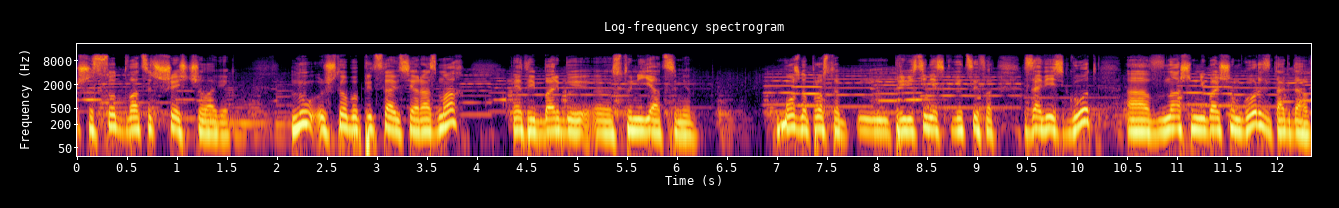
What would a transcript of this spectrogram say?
626 человек. Ну, чтобы представить себе размах этой борьбы э, с тунеядцами, можно просто привести несколько цифр. За весь год а, в нашем небольшом городе тогда,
